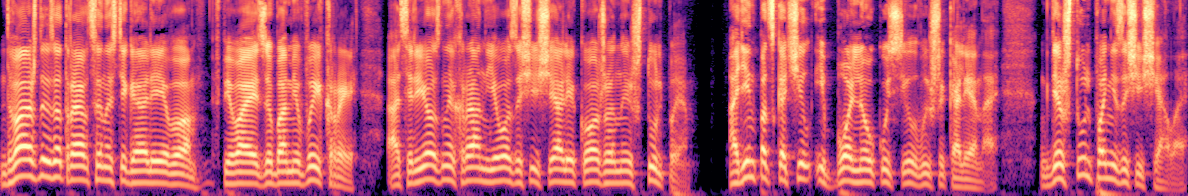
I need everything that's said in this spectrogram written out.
Дважды затравцы настигали его, впиваясь зубами в икры. От серьезных ран его защищали кожаные штульпы. Один подскочил и больно укусил выше колена, где штульпа не защищала.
